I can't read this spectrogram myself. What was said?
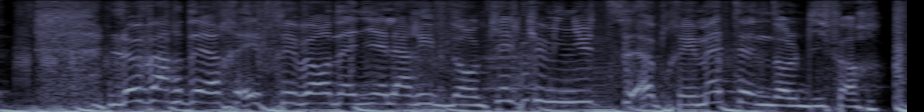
Love Harder et Trevor Daniel arrivent dans quelques minutes après Maten dans le Before.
